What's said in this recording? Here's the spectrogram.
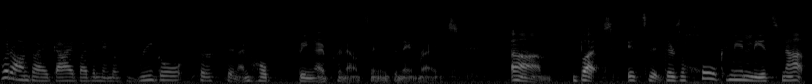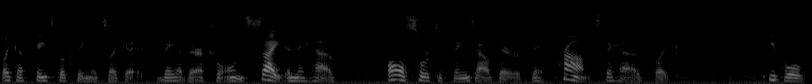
put on by a guy by the name of Regal Thurston. I'm hoping I'm pronouncing the name right. Um, but it's a, there's a whole community. It's not like a Facebook thing. It's like a they have their actual own site and they have all sorts of things out there. They have prompts. They have like people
